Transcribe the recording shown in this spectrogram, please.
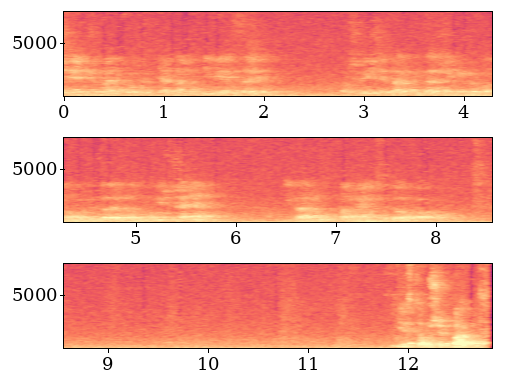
10 metrów, jak nawet mniej więcej. Oczywiście taki zasięg mikrofonowy zależy od pomieszczenia i warunków panujących dookoła. Jest to przykład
